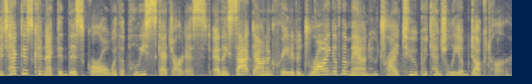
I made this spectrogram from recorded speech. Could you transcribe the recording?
Detectives connected this girl with a police sketch artist, and they sat down and created a drawing of the man who tried to potentially abduct her.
